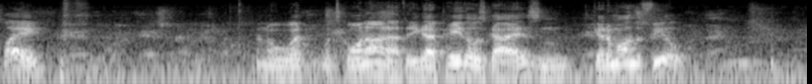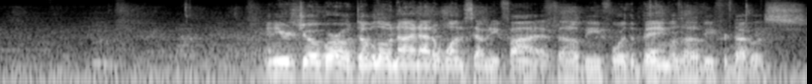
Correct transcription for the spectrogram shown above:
play. I don't know what, what's going on out there. You gotta pay those guys and get them on the field. And here's Joe Burrow, 009 out of 175. That'll be for the Bengals. That'll be for Douglas.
